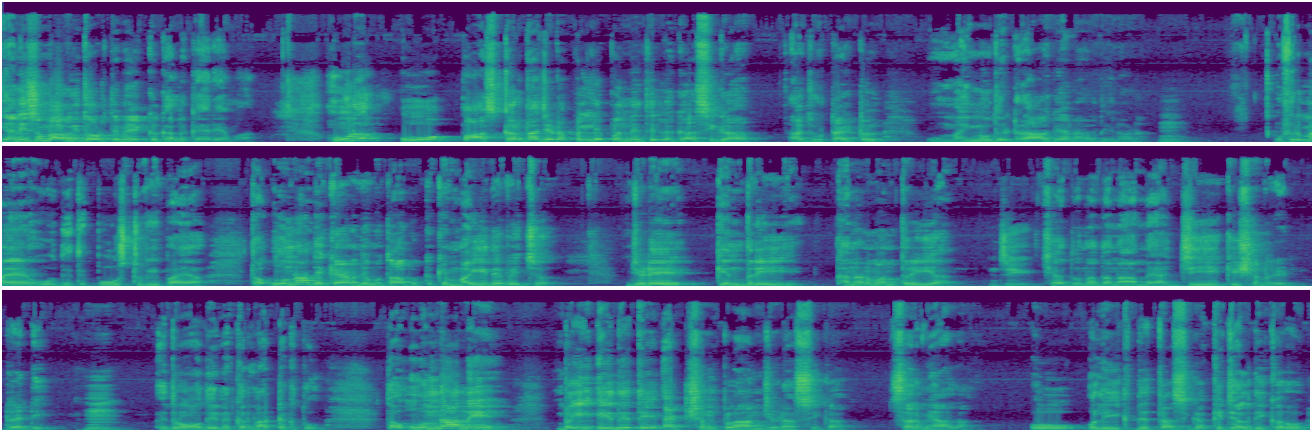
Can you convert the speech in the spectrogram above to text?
ਯਾਨੀ ਸੰਭਾਵੀ ਤੌਰ ਤੇ ਮੈਂ ਇੱਕ ਗੱਲ ਕਹਿ ਰਿਹਾ ਵਾਂ। ਹੁਣ ਉਹ ਭਾਸਕਰ ਦਾ ਜਿਹੜਾ ਪਹਿਲੇ ਪੰਨੇ ਤੇ ਲੱਗਾ ਸੀਗਾ ਅੱਜ ਉਹ ਟਾਈਟਲ ਉਹ ਮੈਨੂੰ ਤੇ ਡਰਾ ਗਿਆ ਨਾਲ ਦੀ ਨਾਲ। ਹੂੰ। ਉਹ ਫਿਰ ਮੈਂ ਉਹਦੇ ਤੇ ਪੋਸਟ ਵੀ ਪਾਇਆ। ਤਾਂ ਉਹਨਾਂ ਦੇ ਕਹਿਣ ਦੇ ਮੁਤਾਬਕ ਕਿ ਮਈ ਦੇ ਵਿੱਚ ਜਿਹੜੇ ਕੇਂਦਰੀ ਖਨਨ ਮੰਤਰੀ ਆ ਜੀ। ਸ਼ਾਇਦ ਉਹਨਾਂ ਦਾ ਨਾਮ ਹੈ ਜੀ ਕਿਸ਼ਨ ਰੈਡੀ। ਹੂੰ। ਇਧਰੋਂ ਆਉਂਦੇ ਨੇ ਕਰਨਾਟਕ ਤੋਂ। ਤਾਂ ਉਹਨਾਂ ਨੇ ਬਈ ਇਹਦੇ ਤੇ ਐਕਸ਼ਨ ਪਲਾਨ ਜਿਹੜਾ ਸੀਗਾ ਸਰਵਿਆਂ ਵਾਲਾ ਉਹ ਉਲੀਕ ਦਿੱਤਾ ਸੀਗਾ ਕਿ ਜਲਦੀ ਕਰੋ।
